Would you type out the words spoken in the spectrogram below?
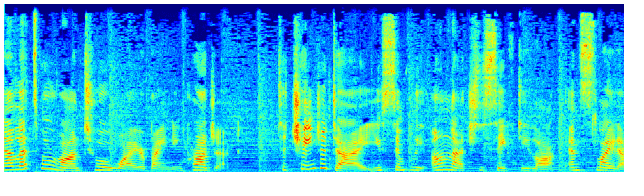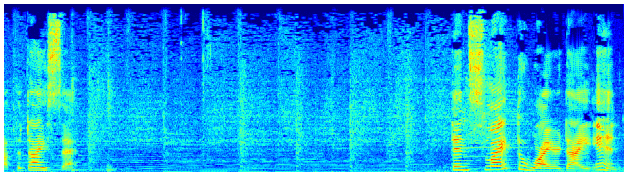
Now let's move on to a wire binding project. To change a die, you simply unlatch the safety lock and slide out the die set. Then slide the wire die in.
